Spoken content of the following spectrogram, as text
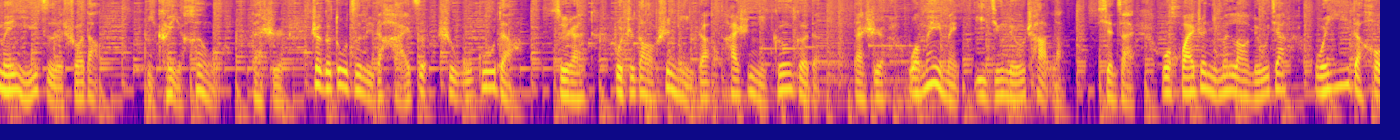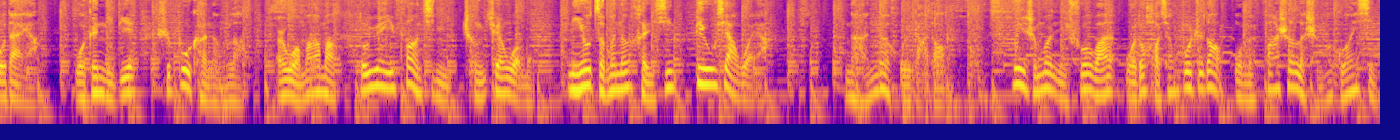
枚女子说道：“你可以恨我，但是这个肚子里的孩子是无辜的。虽然不知道是你的还是你哥哥的，但是我妹妹已经流产了。现在我怀着你们老刘家唯一的后代啊！我跟你爹是不可能了，而我妈妈都愿意放弃你，成全我们，你又怎么能狠心丢下我呀？”男的回答道：“为什么你说完，我都好像不知道我们发生了什么关系呢？”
